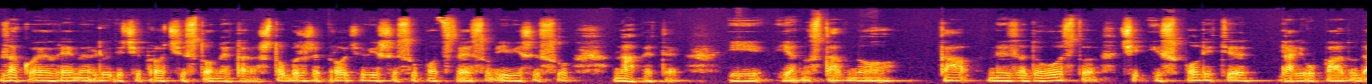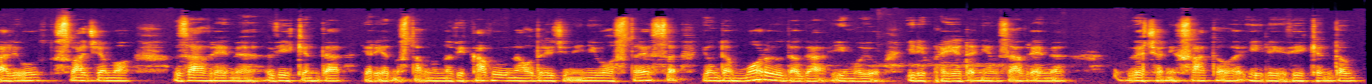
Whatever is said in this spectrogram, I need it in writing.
za koje vreme ljudi će proći 100 metara. Što brže prođe, više su pod stresom i više su napete. I jednostavno ta nezadovoljstvo će ispoliti da li u padu, da li svađamo za vreme vikenda, jer jednostavno navikavaju na određeni nivo stresa i onda moraju da ga imaju ili prejedanjem za vreme večernjih satova ili vikendom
